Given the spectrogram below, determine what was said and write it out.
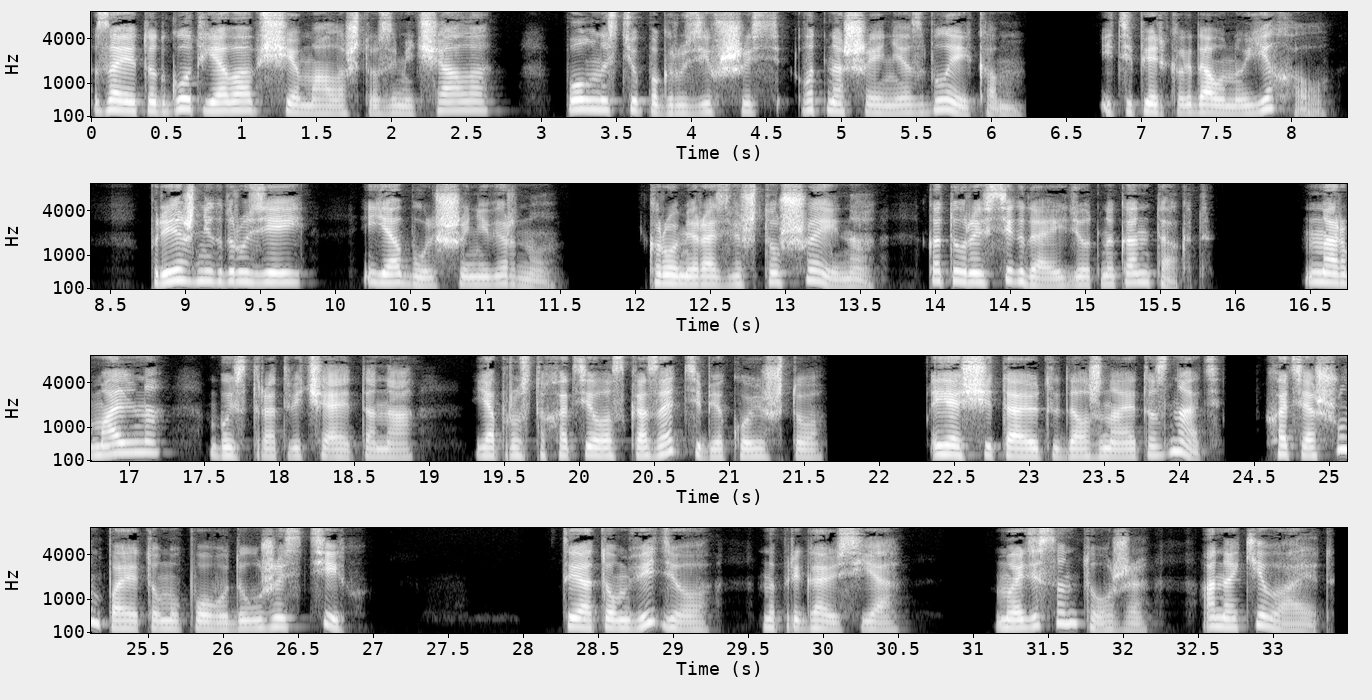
За этот год я вообще мало что замечала, полностью погрузившись в отношения с Блейком. И теперь, когда он уехал, прежних друзей я больше не верну. Кроме разве что Шейна, который всегда идет на контакт. «Нормально», — быстро отвечает она. «Я просто хотела сказать тебе кое-что. Я считаю, ты должна это знать, хотя шум по этому поводу уже стих». «Ты о том видео?» — напрягаюсь я. Мэдисон тоже — она кивает.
